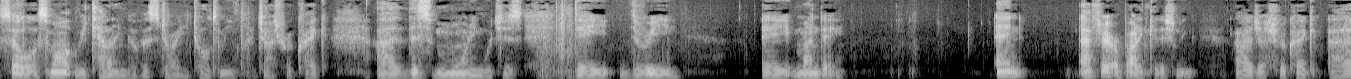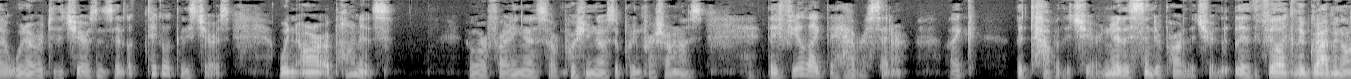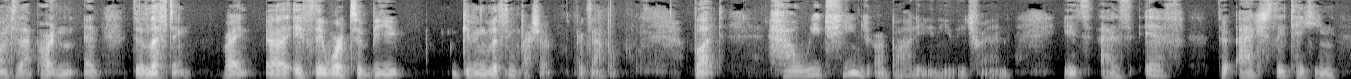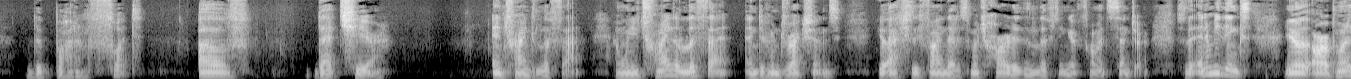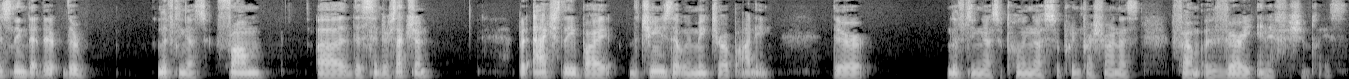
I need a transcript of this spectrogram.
So, a small retelling of a story told to me by Joshua Craig uh, this morning, which is day three, a Monday. And after our body conditioning, uh, Joshua Craig uh, went over to the chairs and said, Look, take a look at these chairs. When our opponents who are fighting us, are pushing us, or putting pressure on us, they feel like they have our center, like the top of the chair, near the center part of the chair. They feel like they're grabbing onto that part and, and they're lifting right? Uh, if they were to be giving lifting pressure, for example. But how we change our body in I Liq is as if they're actually taking the bottom foot of that chair and trying to lift that. And when you're trying to lift that in different directions, you'll actually find that it's much harder than lifting it from its center. So the enemy thinks, you know, our opponents think that they're, they're lifting us from uh, the center section, but actually by the changes that we make to our body, they're lifting us or pulling us or putting pressure on us from a very inefficient place.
